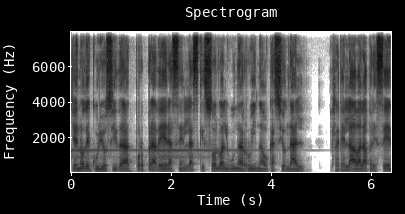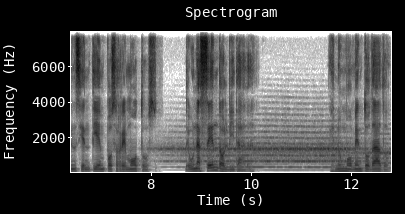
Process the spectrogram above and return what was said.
lleno de curiosidad por praderas en las que sólo alguna ruina ocasional revelaba la presencia en tiempos remotos de una senda olvidada. En un momento dado,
